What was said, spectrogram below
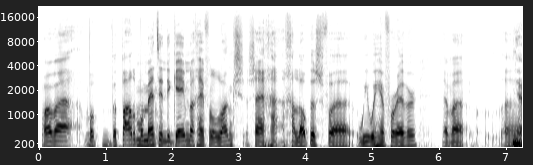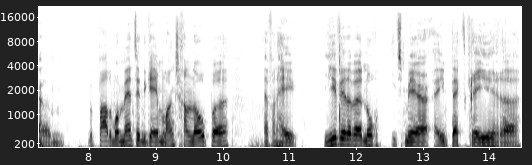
Waar we op bepaalde momenten in de game nog even langs zijn gaan, gaan lopen. Dus voor We Were Here Forever. Zijn we ja. bepaalde momenten in de game langs gaan lopen. En van, hey, hier willen we nog iets meer impact creëren.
